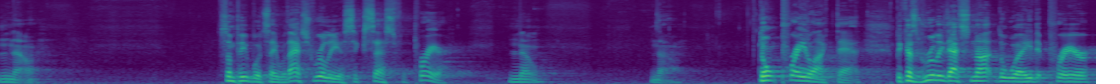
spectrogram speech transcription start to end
No. Some people would say, well, that's really a successful prayer. No. No. Don't pray like that because really that's not the way that prayer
